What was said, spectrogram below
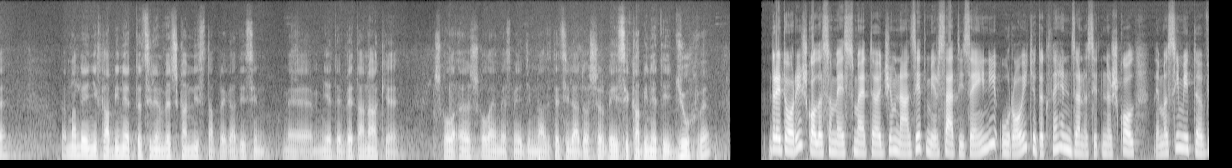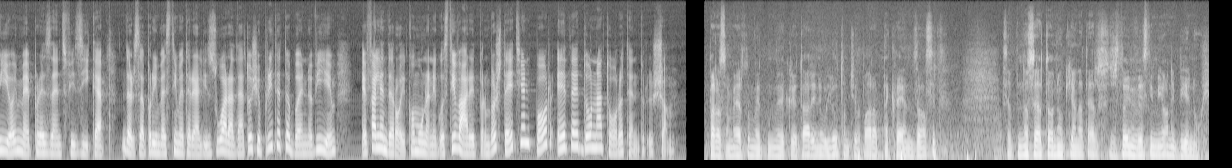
mandej një kabinet të cilin veç kanë nis ta pregadisin me mjete vetanake shkolla e mesme e gjimnazit e cila do shërbej si kabineti i gjuhëve. Drejtori i shkollës së mesme të gjimnazit, Mirsat Izeini, uroi që të kthehen nxënësit në shkollë dhe mësimi të vijojë me prezencë fizike, ndërsa për investimet e realizuara dhe ato që pritet të bëhen në vijim, e falenderoi Komunën e Gostivarit për mbështetjen, por edhe donatorët e ndryshëm. Para se me erdh tu me kryetarin, u lutëm që s'pari të na kthehen nxënësit, se nëse ato nuk janë atëherë, çdo investim janë i bje nukë.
